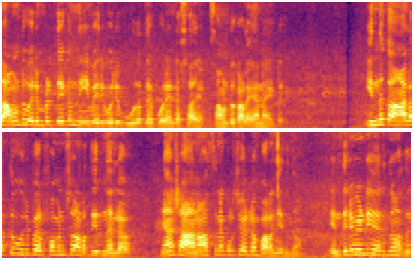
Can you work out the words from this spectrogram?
സൗണ്ട് വരുമ്പോഴത്തേക്കും നീ വരും ഒരു ഭൂതത്തെ പോലെ എന്റെ സൗണ്ട് കളയാനായിട്ട്. ഇന്ന് കാലത്ത് ഒരു പെർഫോമൻസ് നടത്തിയിരുന്നല്ലോ. ഞാൻ ഷാനവാസിനെ കുറിച്ച് വല്ലതും പറഞ്ഞിരുന്നോ? എന്തിനു വേണ്ടിയായിരുന്നു അത്?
